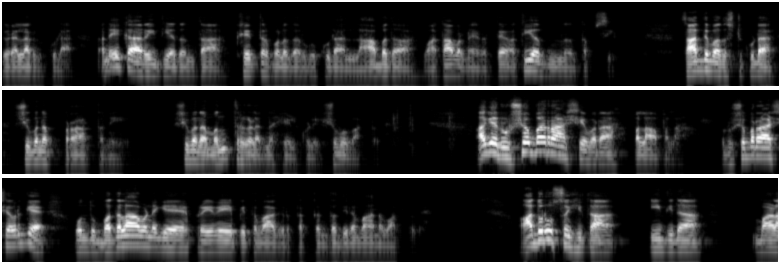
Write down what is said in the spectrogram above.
ಇವರೆಲ್ಲರಿಗೂ ಕೂಡ ಅನೇಕ ರೀತಿಯಾದಂಥ ಕ್ಷೇತ್ರ ಫಲದವರೆಗೂ ಕೂಡ ಲಾಭದ ವಾತಾವರಣ ಇರುತ್ತೆ. ಅತಿಯನ್ನು ತಪ್ಪಿಸಿ. ಸಾಧ್ಯವಾದಷ್ಟು ಕೂಡ ಶಿವನ ಪ್ರಾರ್ಥನೆ, ಶಿವನ ಮಂತ್ರಗಳನ್ನು ಹೇಳ್ಕೊಳ್ಳಿ. ಶುಭವಾಗ್ತದೆ. ಹಾಗೆ ವೃಷಭ ರಾಶಿಯವರ ಫಲಾಫಲ. ವೃಷಭ ರಾಶಿಯವರಿಗೆ ಒಂದು ಬದಲಾವಣೆಗೆ ಪ್ರೇರೇಪಿತವಾಗಿರ್ತಕ್ಕಂಥ ದಿನಮಾನವಾಗ್ತದೆ. ಆದರೂ ಸಹಿತ ಈ ದಿನ ಭಾಳ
